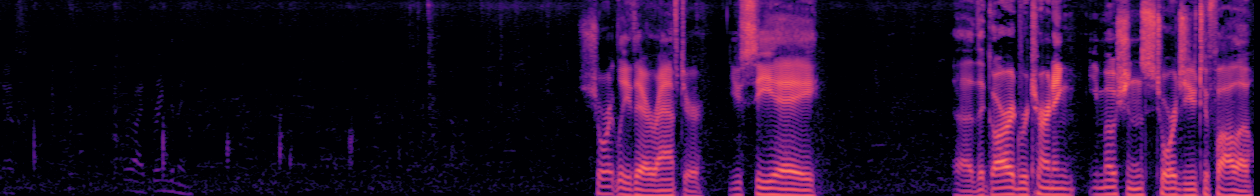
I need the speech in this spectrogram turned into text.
Yes. Alright, bring them in. Shortly thereafter, you see a uh, the guard returning emotions towards you to follow.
